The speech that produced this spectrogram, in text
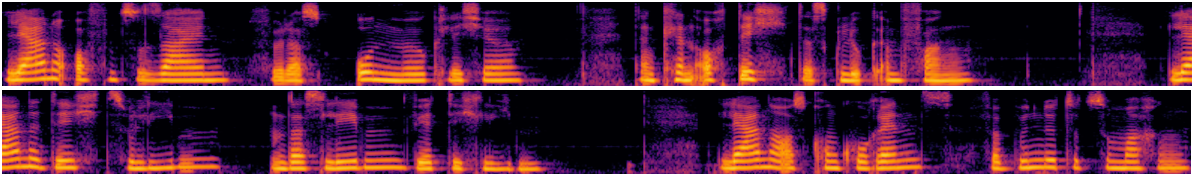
Lerne offen zu sein für das Unmögliche, dann kann auch dich das Glück empfangen. Lerne dich zu lieben und das Leben wird dich lieben. Lerne aus Konkurrenz Verbündete zu machen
